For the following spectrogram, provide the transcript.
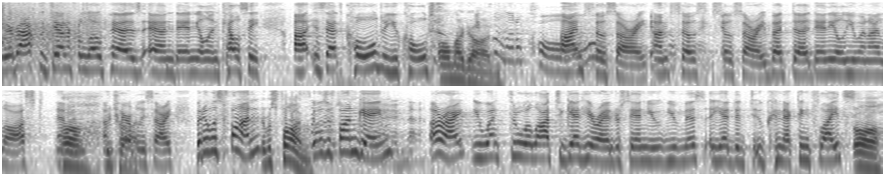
We're back with Jennifer Lopez and Daniel and Kelsey. Uh, is that cold? Are you cold? Oh my God. It's cold. I'm so sorry. I'm so okay. so sorry. But uh, Daniel, you and I lost, and Oh, I'm, I'm terribly sorry. But it was fun. It was fun. It was a fun game. Fun. All right. You went through a lot to get here. I understand you you missed. You had to do connecting flights. Oh,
